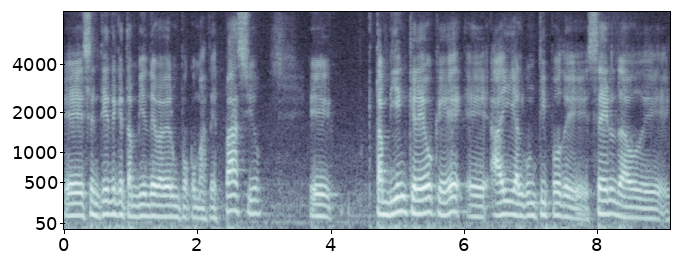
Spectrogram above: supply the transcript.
eh, se entiende que también debe haber un poco más de espacio. Eh, también creo que eh, hay algún tipo de celda o de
